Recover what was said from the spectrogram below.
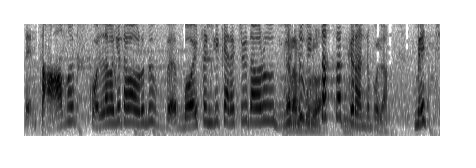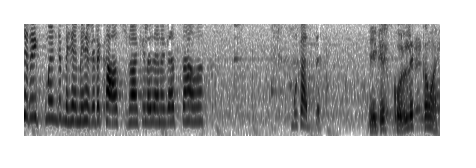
දැන් තාම කොල්ල වගේ තව අවුරුදු බොයිෆ්‍රෙන්ඩ්ගේ කැරක්ටර් තව අවුරුදු කරන්න පුළුවන්. 20ක්වත් කරන්න පුළුවන්. මෙච්චර ඉක්මනට මෙහෙ මෙහෙකට කාස්ට් වුණා කියලා දැනගත්තාම මොකද්ද? ඒකෙත් කොල්ලෙක් තමයි.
